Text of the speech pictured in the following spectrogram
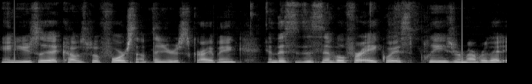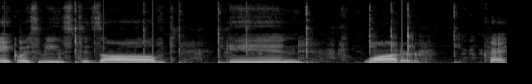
and usually it comes before something you're describing. And this is the symbol for aqueous. Please remember that aqueous means dissolved in water. Okay.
